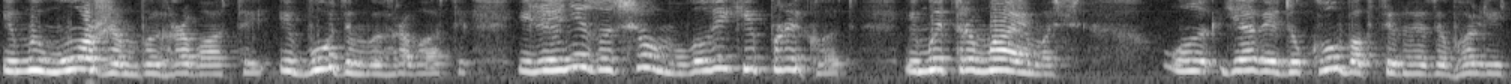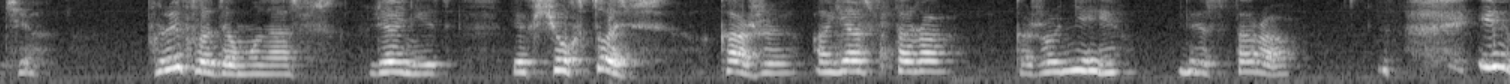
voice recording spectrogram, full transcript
і ми можемо вигравати, і будемо вигравати. І Леонід у цьому великий приклад. І ми тримаємось. Я веду клуб активне довголіття. Прикладом у нас Леонід. Якщо хтось каже, а я стара, кажу, ні, не стара. І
